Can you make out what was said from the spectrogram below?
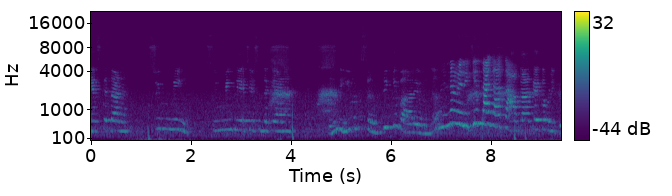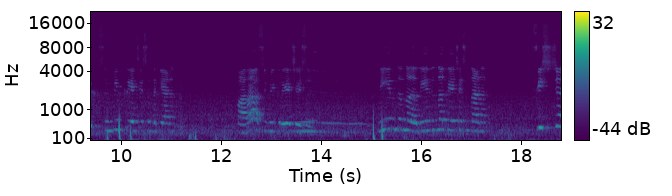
next എന്താണ്? സ്വിമ്മിങ് സ്വിമ്മിങ് ക്രിയേച്ചേഴ്സ് എന്തൊക്കെയാണ്? നീ ഒന്ന്. ശ്രദ്ധിക്കും ബാലയൊന്ന് കാക്കയൊക്കെ വിളിക്കും. ക്രിയേച്ചേഴ്സ് എന്തൊക്കെയാണ്? പറ സ്വിമ്മിങ് ക്രിയേച്ചേഴ്സ് നീന്തുന്നത് നീന്തുന്ന ക്രിയേച്ചേഴ്സ് എന്താണ്? ഫിഷ്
